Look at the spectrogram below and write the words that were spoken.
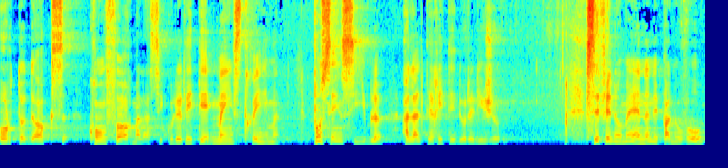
orthodoxes conformes à la sécularité mainstream, peu sensibles à l'altérité du religieux. Ce phénomène n'est pas nouveau,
